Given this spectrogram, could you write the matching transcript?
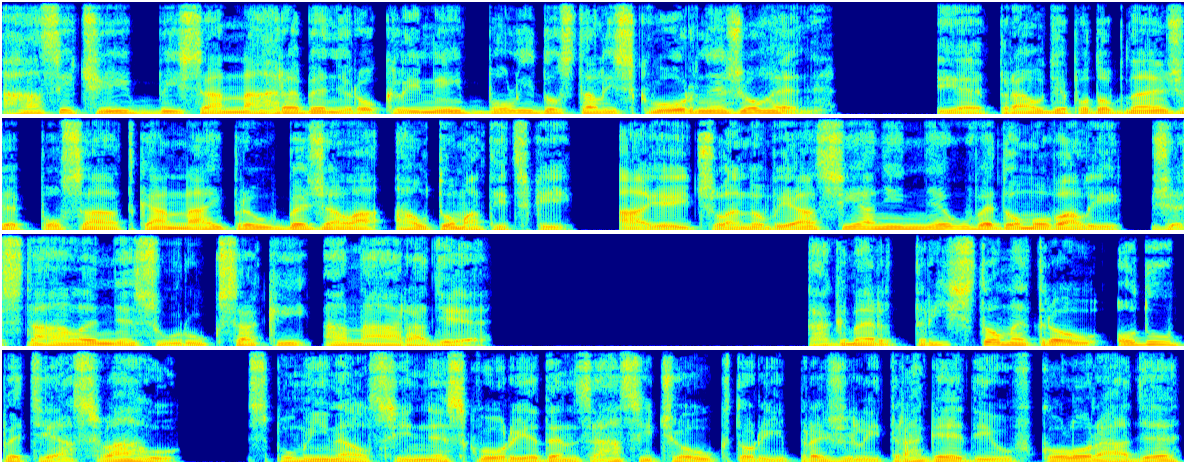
Hasiči by sa na hrebeň rokliny boli dostali skôr než oheň. Je pravdepodobné, že posádka najprv bežala automaticky a jej členovia si ani neuvedomovali, že stále nesú ruksaky a náradie. Takmer 300 metrov od úpetia svahu, spomínal si neskôr jeden z hasičov, ktorí prežili tragédiu v Koloráde,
